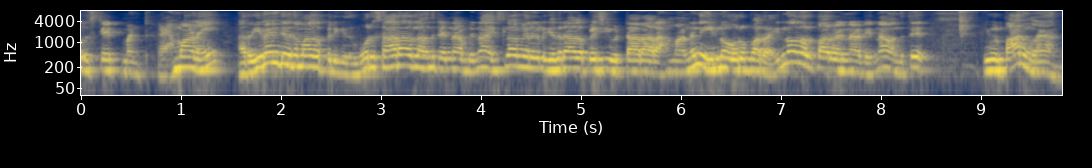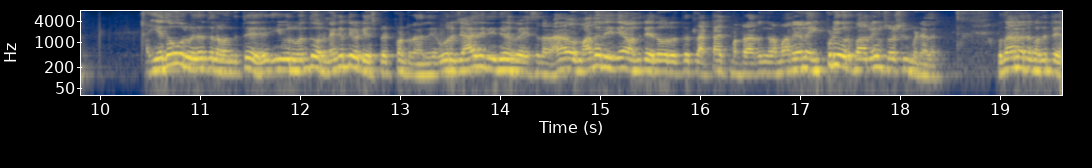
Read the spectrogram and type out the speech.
ஒரு ஸ்டேட்மெண்ட் ரஹ்மானை அது இரண்டு விதமாக பிரிக்குது. ஒரு சாராரில் வந்துட்டு என்ன அப்படின்னா இஸ்லாமியர்களுக்கு எதிராக பேசி விட்டாரா ரஹ்மான்னு இன்னும் ஒரு பார்வை. இன்னொரு ஒரு பார்வை என்ன அப்படின்னா வந்துட்டு இவர் பாருங்களேன் ஏதோ ஒரு விதத்தில் வந்துட்டு இவர் வந்து ஒரு நெகட்டிவிட்டியை ஸ்ப்ரெட் பண்ணுறாரு ஒரு ஜாதி ரீதியாக பேசுகிறாரு அதாவது ஒரு மத ரீதியாக வந்துட்டு ஏதோ ஒரு விதத்தில் அட்டாக் பண்ணுறாருங்கிற மாதிரியான இப்படி ஒரு பார்வையும் சோஷியல் மீடியாவில் உதாரணத்துக்கு வந்துட்டு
